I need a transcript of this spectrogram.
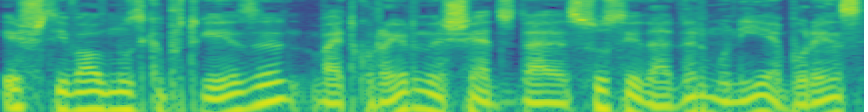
este festival de música portuguesa vai decorrer nas sedes da Sociedade de Harmonia Burense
